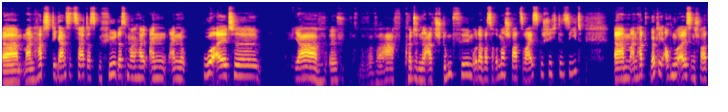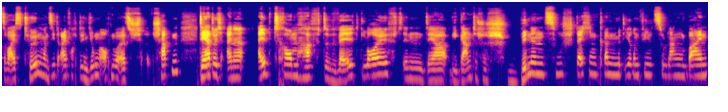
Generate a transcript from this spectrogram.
Äh, man hat die ganze Zeit das Gefühl, dass man halt ein, eine uralte, ja, äh, könnte eine Art Stummfilm oder was auch immer, Schwarz-Weiß-Geschichte sieht. Ähm, man hat wirklich auch nur alles in Schwarz-Weiß-Tönen. Man sieht einfach den Jungen auch nur als Sch Schatten, der durch eine albtraumhafte Welt läuft, in der gigantische Spinnen zustechen können mit ihren viel zu langen Beinen,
